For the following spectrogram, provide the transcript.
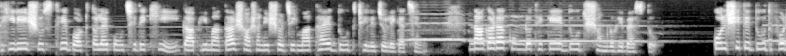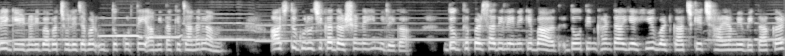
ধীরে সুস্থে বটতলায় পৌঁছে দেখি গাভী মাতা শ্মশানেশ্বরজির মাথায় দুধ ঢেলে চলে গেছেন। নাগারা কুণ্ড থেকে দুধ সংগ্রহে ব্যস্ত। কলসিতে দুধ ভরে গিরনারী বাবা চলে যাবার উদ্যোগ করতেই আমি তাকে জানালাম, আজ তো গুরুজি কা দর্শন নেই মিলেগা। दुग्ध प्रसादी लेने के बाद दो तीन घंटा यही वटगाछ के छाया में बिताकर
